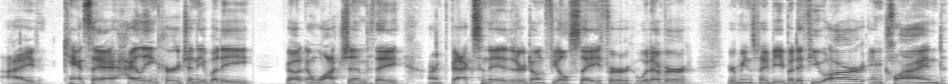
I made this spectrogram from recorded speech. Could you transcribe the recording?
I can't say I highly encourage anybody go out and watch them if they aren't vaccinated or don't feel safe or whatever your means may be. But if you are inclined,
